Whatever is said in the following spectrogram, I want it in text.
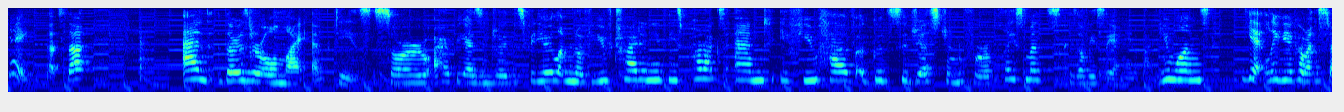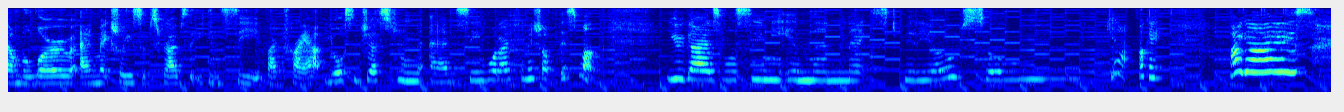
yay, that's that. And those are all my empties. So I hope you guys enjoyed this video. Let me know if you've tried any of these products and if you have a good suggestion for replacements, because obviously I need to buy new ones. Yeah, leave your comments down below and make sure you subscribe so that you can see if I try out your suggestion and see what I finish up this month. You guys will see me in the next video, so yeah, okay. Bye guys!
